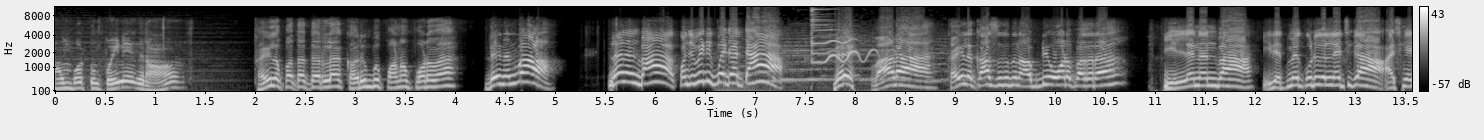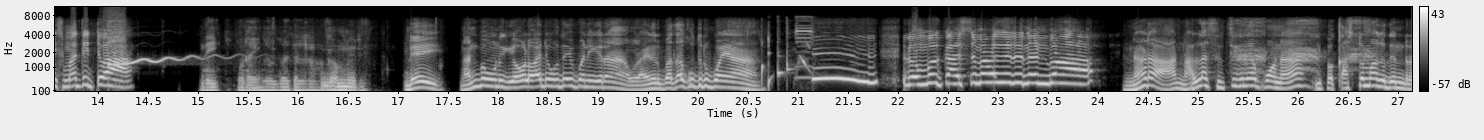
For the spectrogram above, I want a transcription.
அவன் பாட்டும் போயினே இருக்கிறான் கையில பார்த்தா தெரியல கரும்பு பணம் போடவே. டேய் நண்பா. என்ன நண்பா? கொஞ்சம் வீட்டுக்கு போயிட்டு வரட்டா? டேய் வாடா. கையில காசு இருக்குது நான் அப்படியே ஓட பாக்குறேன் இல்ல நண்பா இது எதுவுமே குடுக்கல வச்சுக்கா அசிங்கமா திட்டுவா டேய் ஒரு ஐநூறு ரூபாய். கம்மிரி டேய் நண்பன் உனக்கு எவ்வளவு வாட்டி உதவி பண்ணிக்கிறேன்? ஒரு ஐநூறு ரூபாய் தான் குத்துட்டு போயேன். ரொம்ப கஷ்டமா இருக்குது நண்பா. என்னடா நல்லா சிரிச்சுக்கினே போனேன் இப்ப கஷ்டமாகுதுன்ற.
